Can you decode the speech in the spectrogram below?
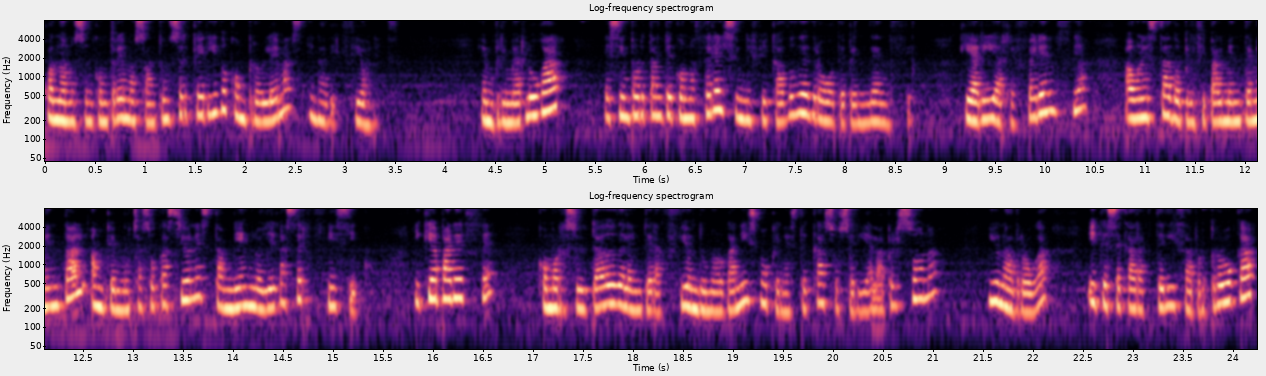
cuando nos encontremos ante un ser querido con problemas en adicciones. En primer lugar, es importante conocer el significado de drogodependencia, que haría referencia a un estado principalmente mental, aunque en muchas ocasiones también lo llega a ser físico, y que aparece como resultado de la interacción de un organismo, que en este caso sería la persona, y una droga, y que se caracteriza por provocar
